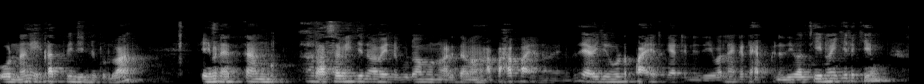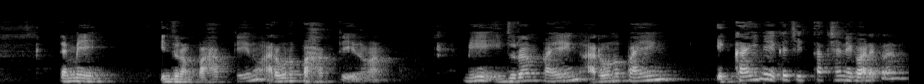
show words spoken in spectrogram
ඕනනම් ඒකත් විඳින්න පුළුවන්. එහෙම නැත්නම් රස විඳිනවා වෙන්න පුළුවන් මොනවාරි තමයි අපහප යනවා වෙන්න පුළුවන් ඒ විදිහට පයයට ගැටෙන දේවල් නැකට හැප්පෙන දේවල් තියෙනවා කියලා කියමු දැන් මේ ඉන්ද්‍රම් පහක් තියෙනවා අරමුණු පහක් තියෙනවා මේ ඉන්ද්‍රම් පහෙන් අරමුණු පහෙන් එකයිනේ එක චිත්තක්ෂණයක වැඩ කරන්නේ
